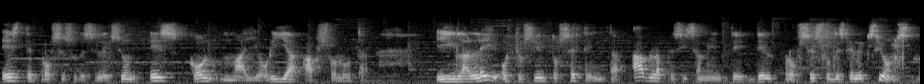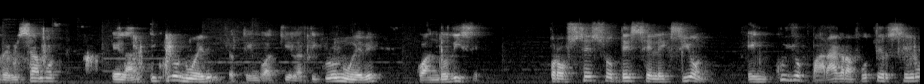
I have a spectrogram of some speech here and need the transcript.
este proceso de selección es con mayoría absoluta. Y la ley 870 habla precisamente del proceso de selección. Si revisamos el artículo 9, yo tengo aquí el artículo 9, cuando dice proceso de selección, en cuyo parágrafo tercero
